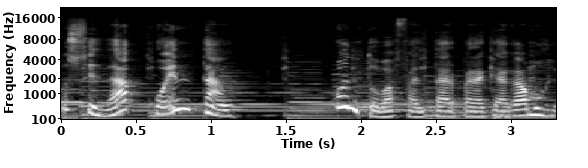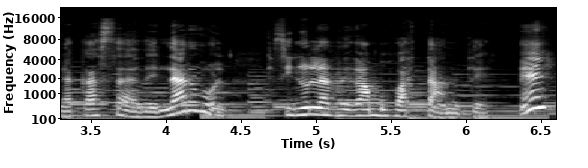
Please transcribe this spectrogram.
¿No se da cuenta? ¿Cuánto va a faltar para que hagamos la casa del árbol si no la regamos bastante? ¿Eh?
